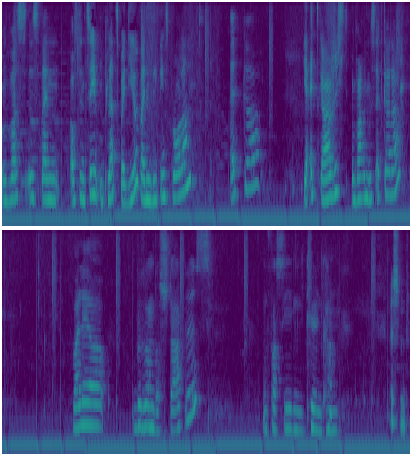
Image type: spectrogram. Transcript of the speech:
Und was ist dein auf den 10. Platz bei dir, bei den Lieblingsbrawlern? Edgar, Ja, Edgar. Richt, warum ist Edgar da? weil er besonders stark ist und fast jeden killen kann. Das stimmt.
